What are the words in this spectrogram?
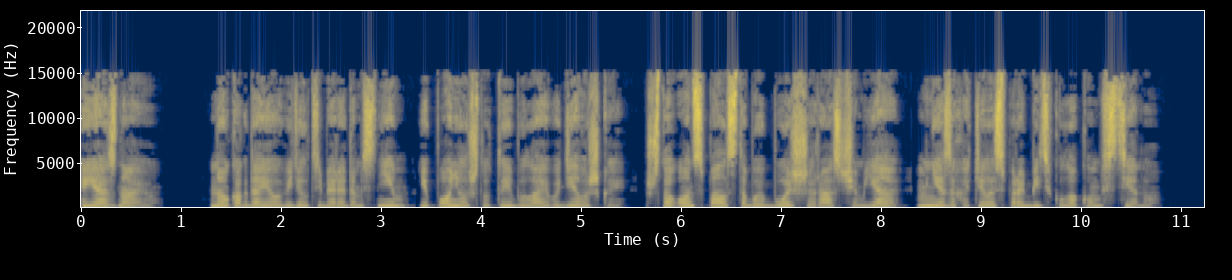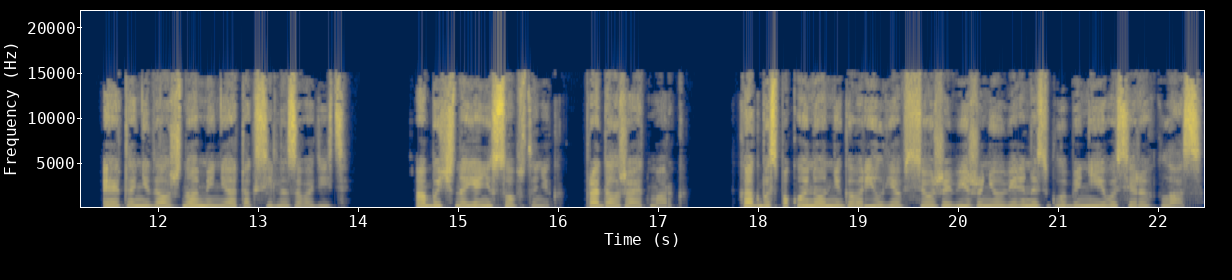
Я знаю. Но когда я увидел тебя рядом с ним и понял, что ты была его девушкой, что он спал с тобой больше раз, чем я, мне захотелось пробить кулаком в стену. Это не должно меня так сильно заводить. Обычно я не собственник, продолжает Марк. Как бы спокойно он ни говорил, я все же вижу неуверенность в глубине его серых глаз.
